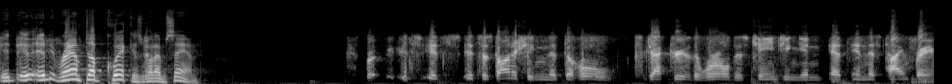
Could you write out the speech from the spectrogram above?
it, it, it ramped up quick, is what I'm saying. It's it's it's astonishing that the whole trajectory of the world is changing in in this time frame.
